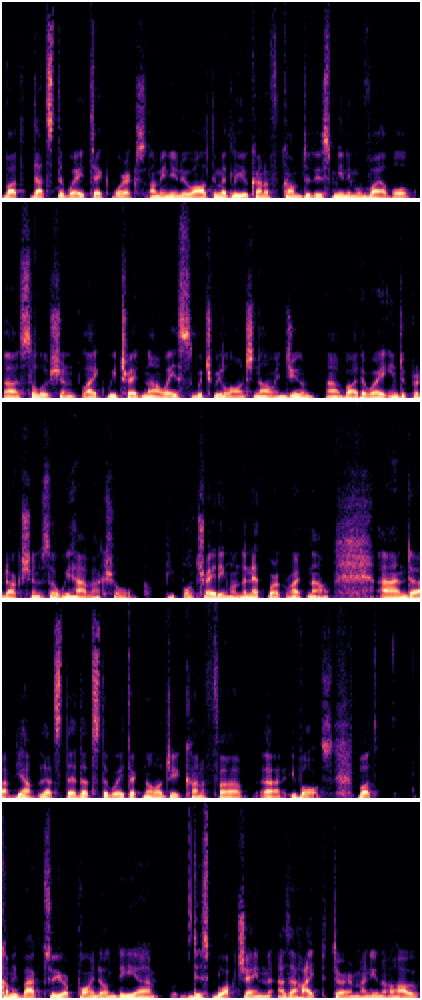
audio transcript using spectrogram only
But that's the way tech works. I mean, you know, ultimately you kind of come to this minimum viable uh, solution like WeTrade Now is, which we launched now in June, uh, by the way, into production. So we have actual people trading on the network right now. And uh, yeah, that's the, that's the way technology kind of uh, uh, evolves. But coming back to your point on the uh, this blockchain as a hype term and you know how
